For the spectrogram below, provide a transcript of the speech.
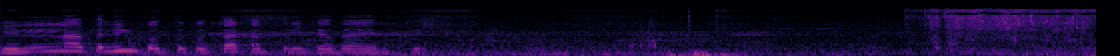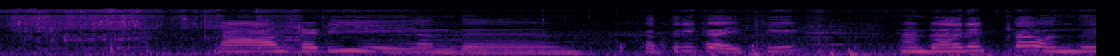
எல்லாத்துலயும் கொத்து கொத்தா கத்திரிக்காய் தான் இருக்கு. நான் ஆல்ரெடி அந்த கத்திரிக்காய்க்கு நான் டைரெக்டாக வந்து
